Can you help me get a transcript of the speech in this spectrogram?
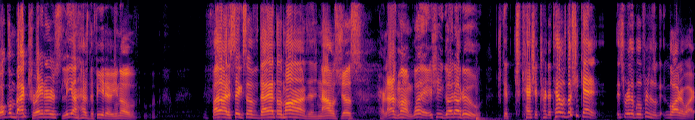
Welcome back, trainers. Leon has defeated, you know, five out of six of Diantha's Mons, and now it's just her last mom. What is she gonna do? She can, can she turn the tables? No, she can't. It's Rillaboom versus Gardevoir.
